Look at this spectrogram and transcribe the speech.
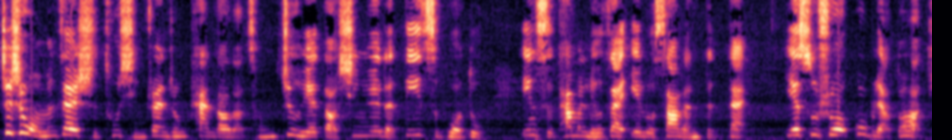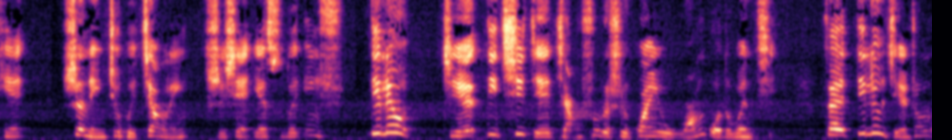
这是我们在《使徒行传》中看到的从旧约到新约的第一次过渡，因此他们留在耶路撒冷等待。耶稣说过不了多少天，圣灵就会降临，实现耶稣的应许。第六节、第七节讲述的是关于王国的问题。在第六节中，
